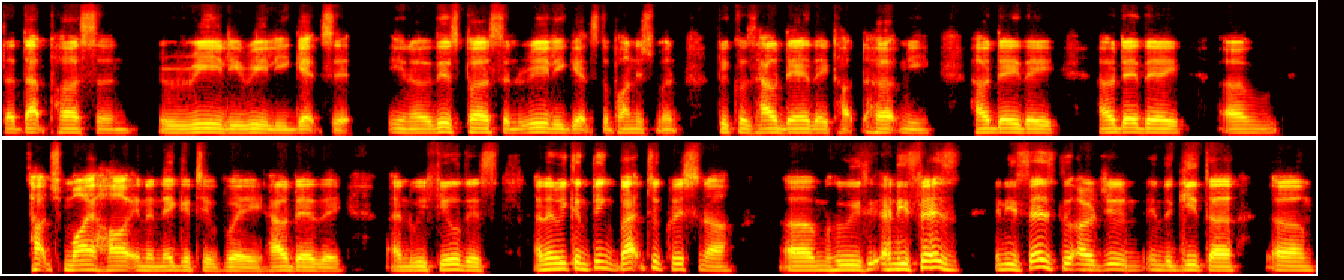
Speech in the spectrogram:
that that person really, really gets it. You know, this person really gets the punishment because how dare they hurt me? How dare they? How dare they um, touch my heart in a negative way? How dare they? And we feel this, and then we can think back to Krishna, um, who is, and he says, and he says to Arjun in the Gita, um,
